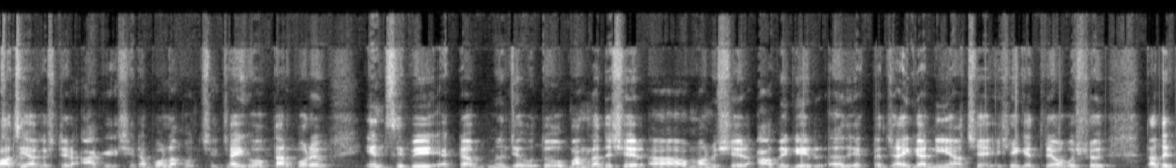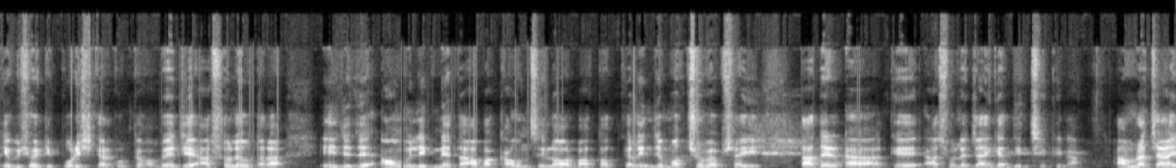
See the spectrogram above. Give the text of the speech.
পাঁচই আগস্টের আগে। সেটা বলা হচ্ছে। যাই হোক তারপরেও এনসিপি একটা যেহেতু বাংলাদেশের আহ, মানুষের আবেগের একটা জায়গা নিয়ে আছে, সেই ক্ষেত্রে অবশ্যই তাদেরকে বিষয়টি পরিষ্কার করতে হবে যে আসলেও তারা এই যে যে আওয়ামী লীগ নেতা বা কাউন্সিলর বা তৎকালীন যে মৎস্য ব্যবসায়ী তাদেরকে আসলে জায়গা দিচ্ছে কিনা। আমরা চাই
